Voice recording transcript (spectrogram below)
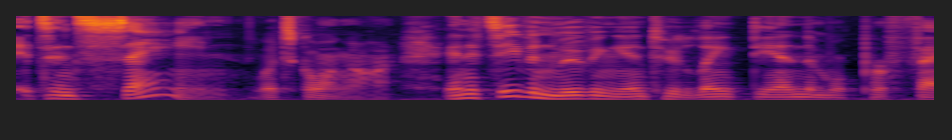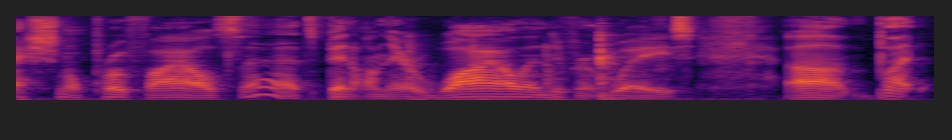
it's insane what's going on. And it's even moving into LinkedIn, the more professional profiles. Eh, it's been on there a while in different ways. Uh, but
